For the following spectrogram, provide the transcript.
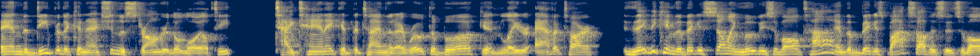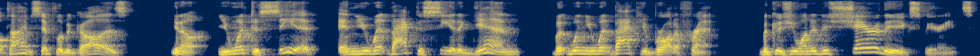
And the deeper the connection, the stronger the loyalty. Titanic at the time that I wrote the book and later Avatar, they became the biggest selling movies of all time, the biggest box offices of all time, simply because, you know, you went to see it and you went back to see it again. But when you went back, you brought a friend because you wanted to share the experience.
